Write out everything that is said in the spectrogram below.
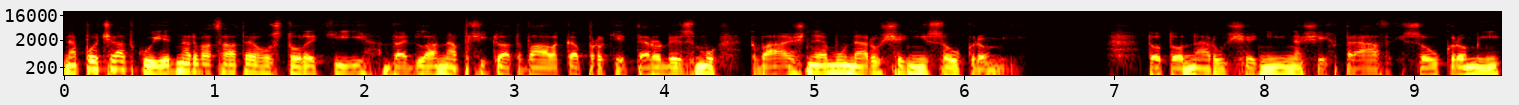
Na počátku 21. století vedla například válka proti terorismu k vážnému narušení soukromí. Toto narušení našich práv i soukromí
